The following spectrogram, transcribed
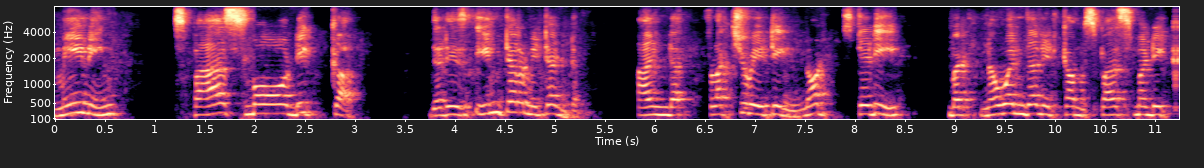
meaning spasmodic, that is intermittent and fluctuating, not steady, but now and then it comes spasmodic.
